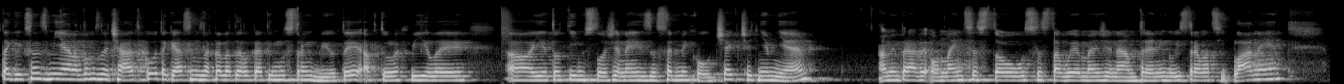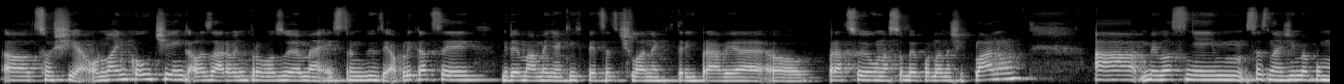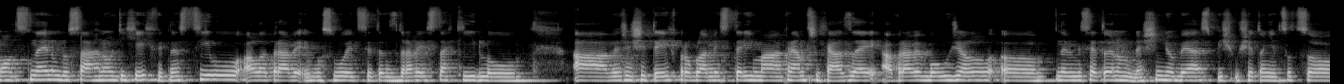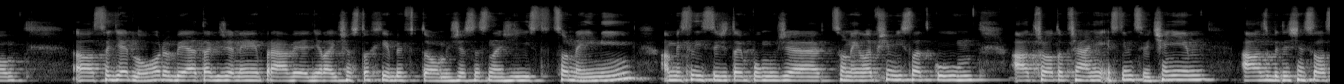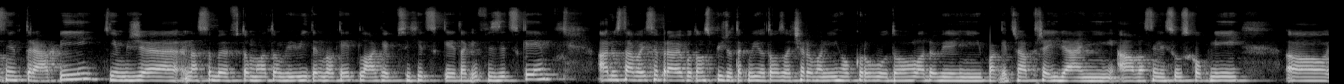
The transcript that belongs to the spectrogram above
Tak jak jsem zmínila na tom začátku, tak já jsem zakladatelka týmu Strong Beauty a v tuhle chvíli uh, je to tým složený ze sedmi kouček, včetně mě. A my právě online cestou sestavujeme, že nám tréninkový stravovací plány, což je online coaching, ale zároveň provozujeme i Strong Beauty aplikaci, kde máme nějakých 500 členek, který právě eh, pracují na sobě podle našich plánů. A my vlastně jim se snažíme pomoct nejenom dosáhnout těch jejich fitness cílů, ale právě i osvojit si ten zdravý vztah k jídlu a vyřešit jejich problémy, s kterými k nám přicházejí. A právě bohužel, eh, nevím, jestli je to jenom v dnešní době, spíš už je to něco, co se děje dlouhodobě, tak ženy právě dělají často chyby v tom, že se snaží jíst co nejmí a myslí si, že to jim pomůže co nejlepším výsledkům a třeba to přehání i s tím cvičením a zbytečně se vlastně trápí tím, že na sebe v tomhle vyvíjí ten velký tlak, jak psychicky, tak i fyzicky a dostávají se právě potom spíš do takového toho začarovaného kruhu, toho hladovění, pak i třeba přejídání a vlastně nejsou schopní Eh,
